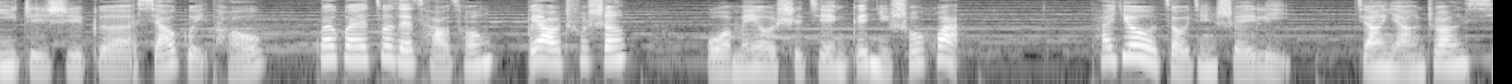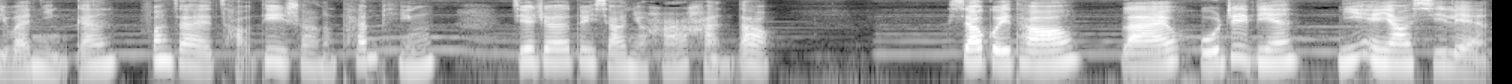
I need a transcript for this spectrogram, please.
你只是个小鬼头，乖乖坐在草丛，不要出声。我没有时间跟你说话。”他又走进水里。将洋装洗完拧干，放在草地上摊平，接着对小女孩喊道：“小鬼头，来湖这边，你也要洗脸。”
